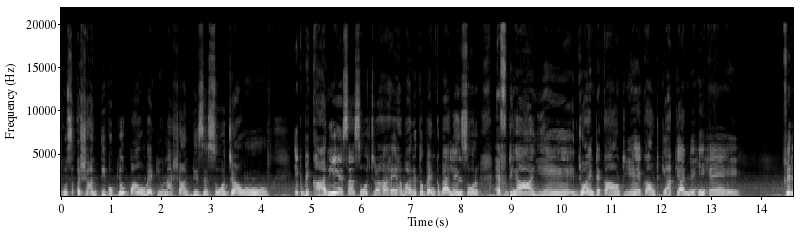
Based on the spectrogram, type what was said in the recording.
उस अशांति को क्यों पाऊँ? मैं क्यों ना शांति से सो जाऊँ? एक भिखारी ऐसा सोच रहा है, हमारे तो बैंक बैलेंस और एफ़ ये जॉइंट अकाउंट ये अकाउंट क्या क्या नहीं है? फिर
